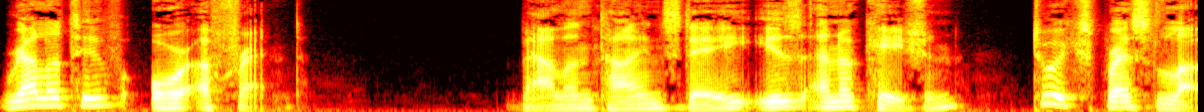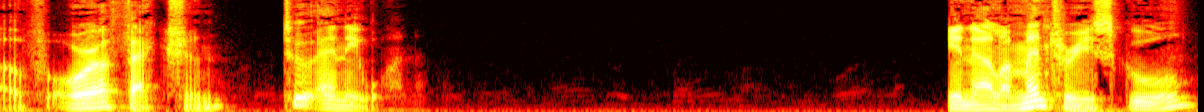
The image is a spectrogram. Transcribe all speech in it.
relative, or a friend. Valentine's Day is an occasion to express love or affection to anyone. In elementary school,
